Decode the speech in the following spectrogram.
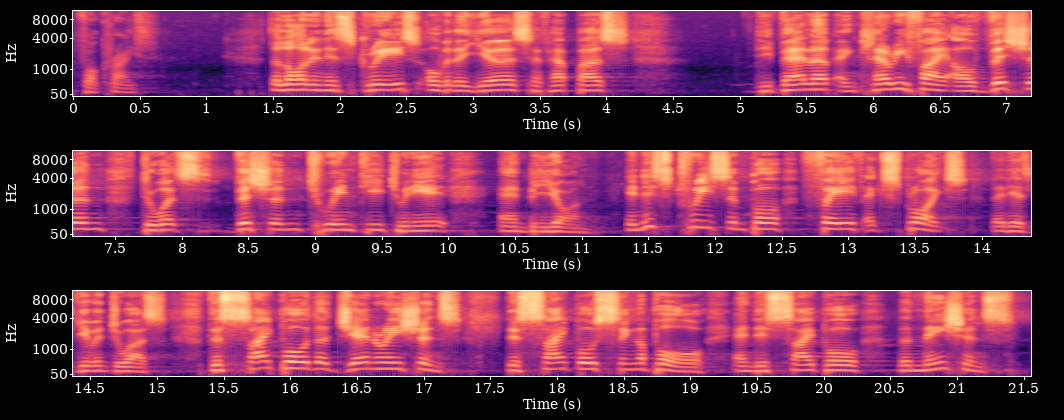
for Christ. The Lord, in His grace over the years, have helped us develop and clarify our vision towards Vision 2028 and beyond. In these three simple faith exploits that He has given to us disciple the generations, disciple Singapore, and disciple the nations.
